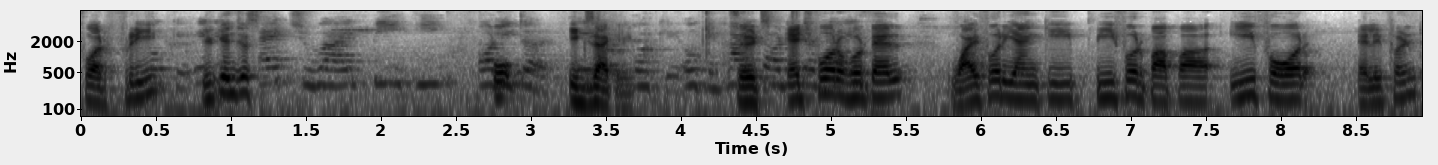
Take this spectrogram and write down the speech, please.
for free Okay, you it can just H Y P E Oh, exactly. Okay, okay. so it's H for auditor, hotel, Y for Yankee, P for Papa, E for elephant,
